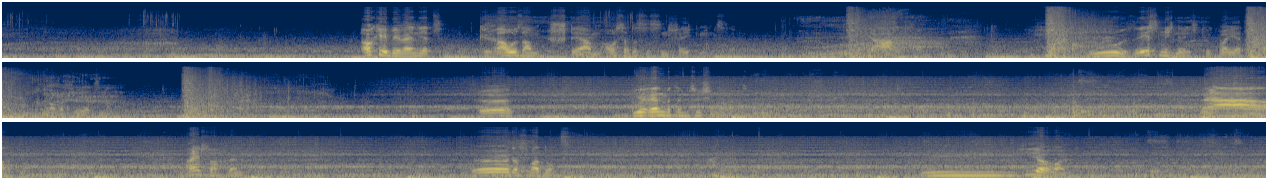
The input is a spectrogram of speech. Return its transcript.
Okay, wir werden jetzt grausam sterben, außer das ist ein Fake-Monster. Ja. Du siehst mich nicht. Guck mal jetzt. Guck mal, was wir jetzt machen. Äh. Wir rennen mit dem Tisch in. Ah. Einfach rennen. Äh, das war dumm. Hm, hier rein.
